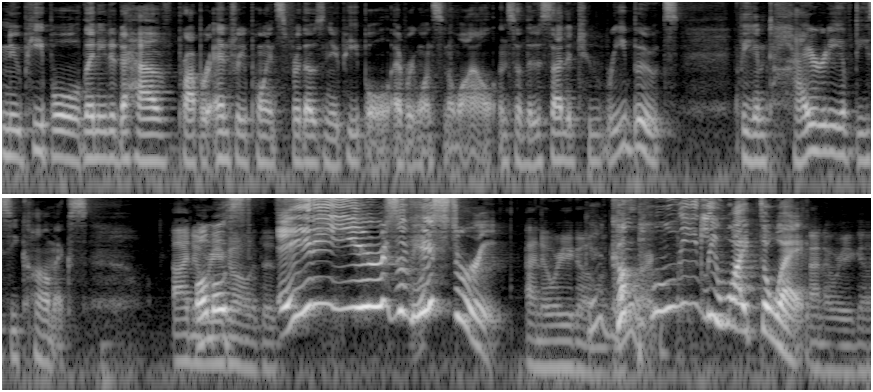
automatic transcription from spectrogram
new people, they needed to have proper entry points for those new people every once in a while. And so they decided to reboot the entirety of DC Comics. I know where you're Almost going with 80 years of history I know where you're going. completely wiped away. I know where you're going.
